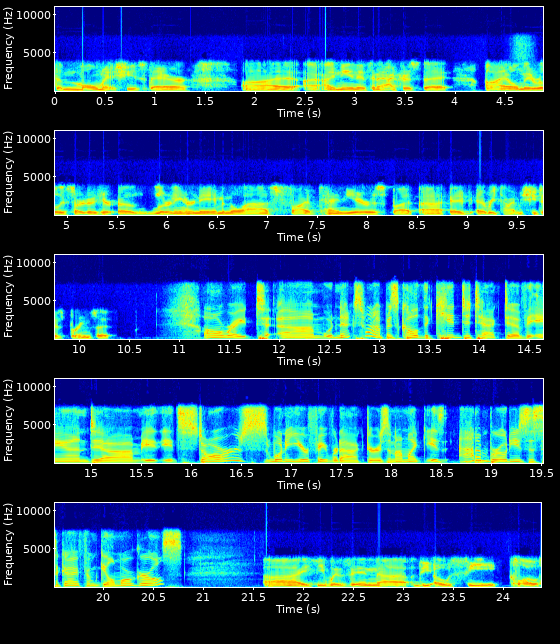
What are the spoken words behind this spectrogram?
the moment she's there. Uh, I, I mean, it's an actress that I only really started hear, uh, learning her name in the last five, ten years, but uh, every time she just brings it. All right. Um, next one up is called The Kid Detective, and um, it, it, stars one of your favorite actors. And I'm like, is Adam Brody? Is this the guy from Gilmore Girls? Uh, he was in uh, the OC. Close.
